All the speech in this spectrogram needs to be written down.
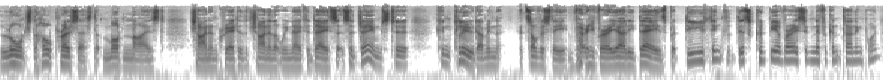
launched the whole process that modernized China and created the China that we know today. So, so James, to conclude, I mean, it's obviously very, very early days, but do you think that this could be a very significant turning point?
